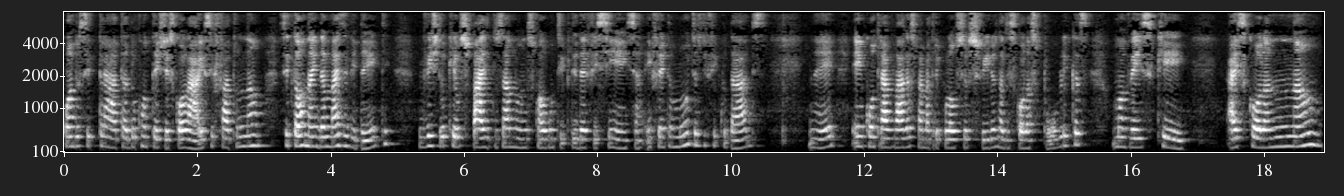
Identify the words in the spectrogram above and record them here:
quando se trata do contexto escolar, esse fato não se torna ainda mais evidente, visto que os pais dos alunos com algum tipo de deficiência enfrentam muitas dificuldades né, em encontrar vagas para matricular os seus filhos nas escolas públicas, uma vez que a escola não,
